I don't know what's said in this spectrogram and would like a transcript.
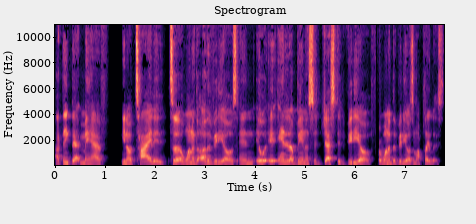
I think that may have, you know, tied it to one of the other videos and it, it ended up being a suggested video for one of the videos in my playlist.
